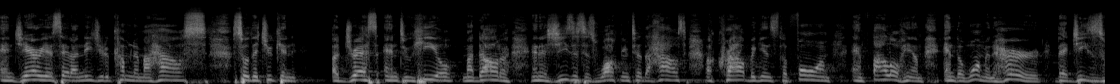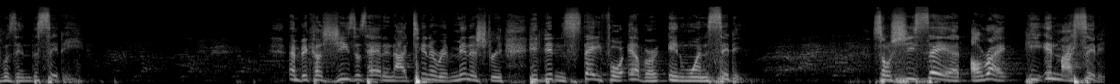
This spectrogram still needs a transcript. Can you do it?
And Jairus said, I need you to come to my house so that you can address and to heal my daughter. And as Jesus is walking to the house, a crowd begins to form and follow him. And the woman heard that Jesus was in the city. And because Jesus had an itinerant ministry, he didn't stay forever in one city. So she said, All right, he in my city.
